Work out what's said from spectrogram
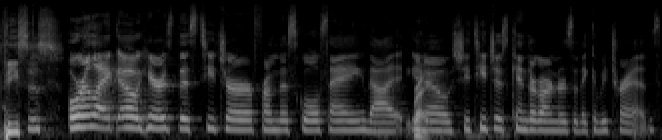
thesis? Or like, oh, here's this teacher from the school saying that, you Right. know, she teaches kindergartners that they could be trans.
